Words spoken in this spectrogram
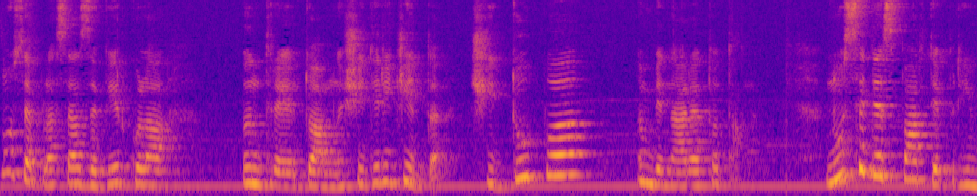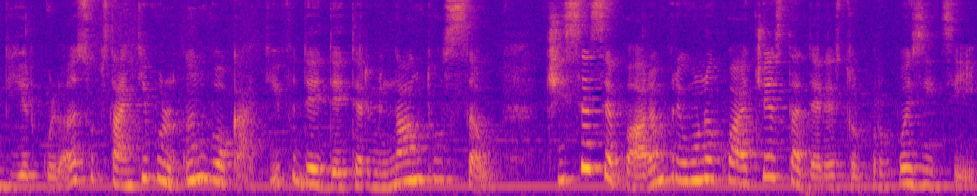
Nu se plasează virgula între doamnă și dirigintă, ci după îmbinarea totală. Nu se desparte prin virgulă substantivul învocativ de determinantul său, ci se separă împreună cu acesta de restul propoziției.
